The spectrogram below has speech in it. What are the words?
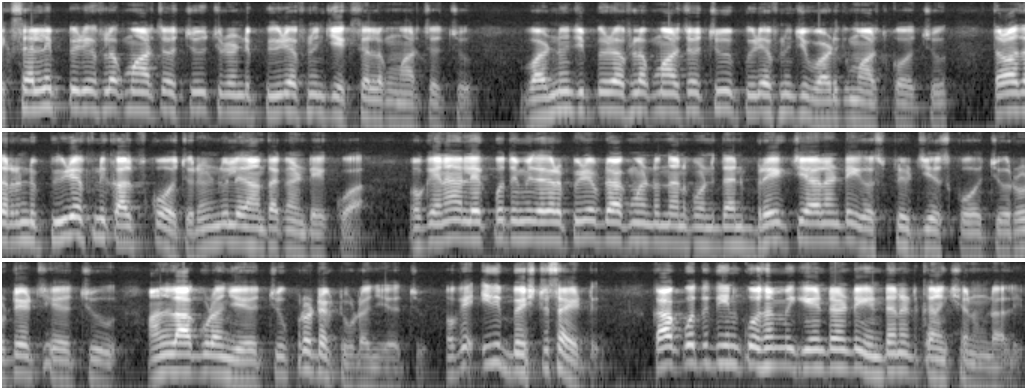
ఎక్సెల్ని పీడిఎఫ్లోకి మార్చవచ్చు చూడండి పీడిఎఫ్ నుంచి ఎక్సెల్లోకి మార్చవచ్చు వర్డ్ నుంచి పీడిఎఫ్లోకి మార్చవచ్చు పీడిఎఫ్ నుంచి వర్డ్కి మార్చుకోవచ్చు. తర్వాత రెండు పీడిఎఫ్ని కలుపుకోవచ్చు. రెండు లేదా అంతకంటే ఎక్కువ. ఓకేనా? లేకపోతే మీ దగ్గర పీడిఎఫ్ డాక్యుమెంట్ ఉందనుకోండి దాన్ని బ్రేక్ చేయాలంటే ఇక స్ప్లిట్ చేసుకోవచ్చు రొటేట్ చేయొచ్చు అన్లాక్ కూడా చేయొచ్చు ప్రొటెక్ట్ కూడా చేయొచ్చు. ఓకే? ఇది బెస్ట్ సైట్. కాకపోతే దీనికోసం మీకు ఏంటంటే ఇంటర్నెట్ కనెక్షన్ ఉండాలి.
